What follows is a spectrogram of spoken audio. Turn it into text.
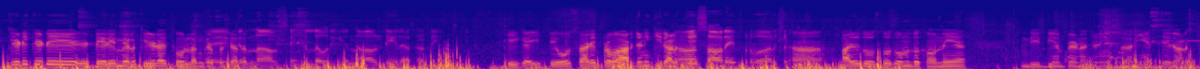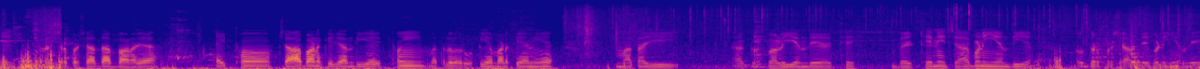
ਕਿਹੜੇ ਕਿਹੜੇ ਡੇਰੇ ਮਿਲ ਕੇ ਜਿਹੜਾ ਇੱਥੋਂ ਲੰਗਰ ਪ੍ਰਸ਼ਾਦਾ ਗੁਰਨਾਮ ਸਿੰਘ ਲੌਰੀਆ ਨਾਲ ਡੇਰਾ ਸਾਡੇ ਠੀਕ ਹੈ ਜੀ ਤੇ ਉਹ ਸਾਰੇ ਪਰਿਵਾਰ ਜਣੀ ਕੀ ਰਲ ਕੇ? ਸਾਰੇ ਪਰਿਵਾਰ ਹਾਂ ਆਜੋ ਦੋਸਤੋ ਤੁਹਾਨੂੰ ਦਿਖਾਉਨੇ ਆ। ਬੀਬੀਆਂ ਭੈਣਾਂ ਜਿਹੜੀਆਂ ਸਾਰੀਆਂ ਇੱਥੇ ਰਲ ਕੇ ਲੰਗਰ ਪ੍ਰਸ਼ਾਦਾ ਬਣ ਰਿਹਾ। ਇੱਥੋਂ ਚਾਹ ਬਣ ਕੇ ਜਾਂਦੀ ਹੈ, ਇੱਥੋਂ ਹੀ ਮਤਲਬ ਰੋਟੀਆਂ ਬਣ ਕੇ ਜਾਂਦੀਆਂ। ਮਾਤਾ ਜੀ ਅੱਗ ਬਾਲੀ ਜਾਂਦੇ ਆ, ਇੱਥੇ ਬੈਠੇ ਨੇ, ਚਾਹ ਬਣੀ ਜਾਂਦੀ ਆ, ਉਧਰ ਪ੍ਰਸ਼ਾਦੇ ਬਣੀ ਜਾਂਦੇ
